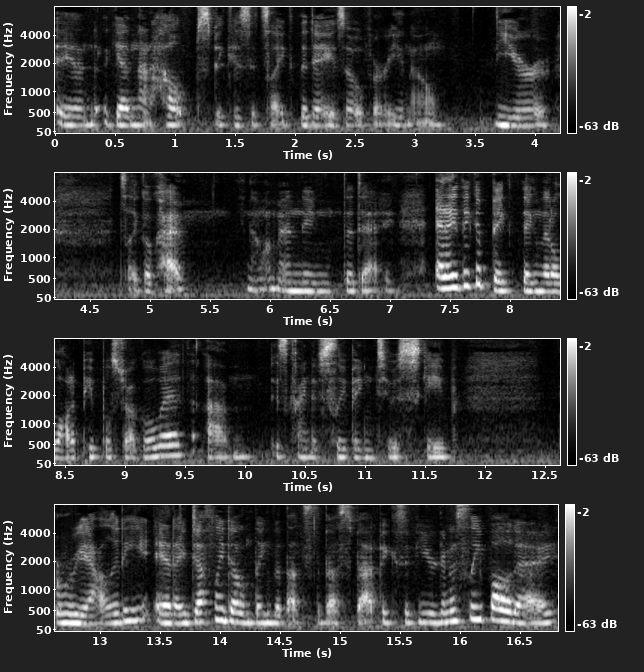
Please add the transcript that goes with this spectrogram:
And again that helps because it's like the day is over you know you're it's like okay you know i'm ending the day. And i think a big thing that a lot of people struggle with um, is kind of sleeping to escape reality and i definitely don't think that that's the best bet because if you're going to sleep all day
